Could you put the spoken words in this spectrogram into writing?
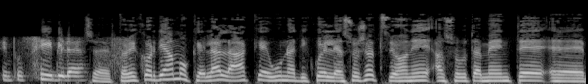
impossibile. Certo, ricordiamo che la LAC è una di quelle associazioni assolutamente eh,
